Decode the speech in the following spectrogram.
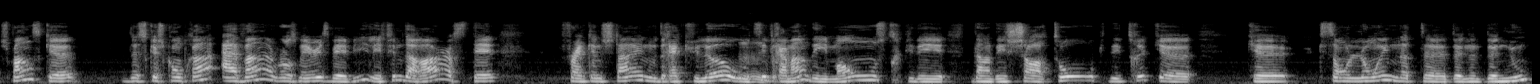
je pense que de ce que je comprends, avant Rosemary's Baby, les films d'horreur, c'était Frankenstein ou Dracula ou mhm. vraiment des monstres puis des dans des châteaux puis des trucs euh, que qui sont loin de notre de, de, nous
